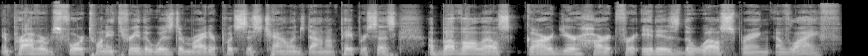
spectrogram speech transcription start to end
In Proverbs 4:23, the wisdom writer puts this challenge down on paper says, "Above all else, guard your heart for it is the wellspring of life."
